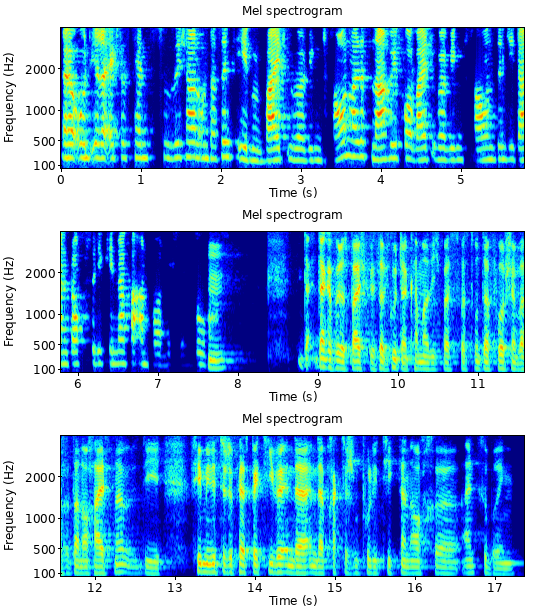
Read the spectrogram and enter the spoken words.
äh, und ihre Existenz zu sichern. Und das sind eben weit überwiegend Frauen, weil es nach wie vor weit überwiegend Frauen sind, die dann doch für die Kinder verantwortlich sind. So hm. Danke für das Beispiel. Das ist, glaube ich, gut. Dann kann man sich was, was darunter vorstellen, was es dann auch heißt, ne? die feministische Perspektive in der, in der praktischen Politik dann auch äh, einzubringen.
